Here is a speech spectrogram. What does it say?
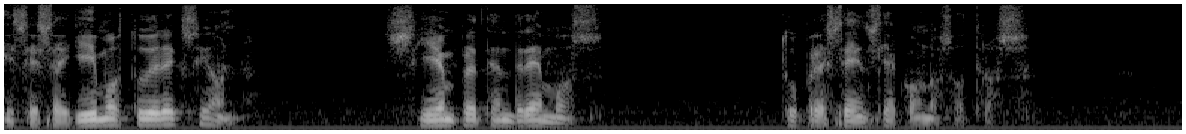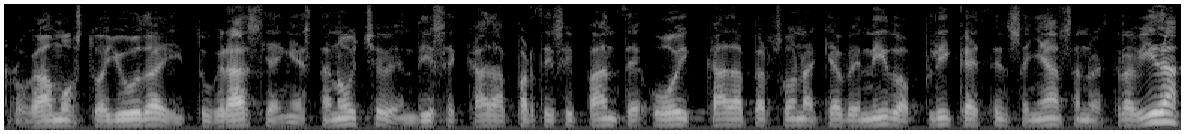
Y si seguimos tu dirección, siempre tendremos tu presencia con nosotros. Rogamos tu ayuda y tu gracia en esta noche. Bendice cada participante hoy, cada persona que ha venido, aplica esta enseñanza a nuestra vida,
